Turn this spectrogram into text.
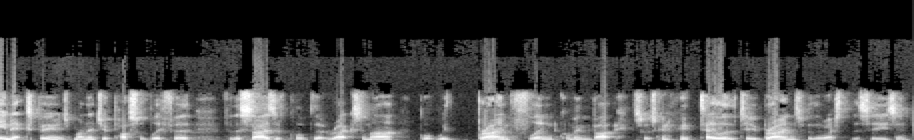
inexperienced manager possibly for, for the size of club that Wrexham are. But with Brian Flynn coming back, so it's going to be a of the two Brians for the rest of the season.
